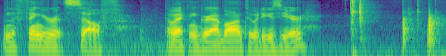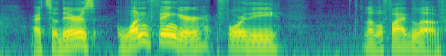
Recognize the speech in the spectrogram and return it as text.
than the finger itself. That way I can grab onto it easier. All right, so there's one finger for the level 5 glove.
